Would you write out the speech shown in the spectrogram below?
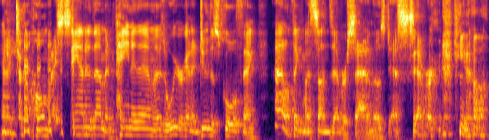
And I took them home and I sanded them and painted them. We were going to do the school thing. I don't think my sons ever sat in those desks ever. you know,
